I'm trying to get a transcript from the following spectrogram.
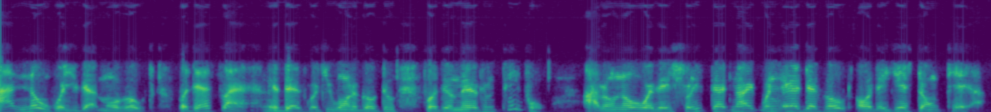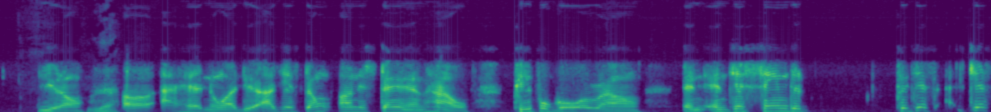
I know where you got more votes, but that's fine. If that's what you want to go through for the American people. I don't know where they sleep that night when they had that vote or they just don't care. You know, Yeah. uh, I had no idea. I just don't understand how people go around and, and just seem to, to just, just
